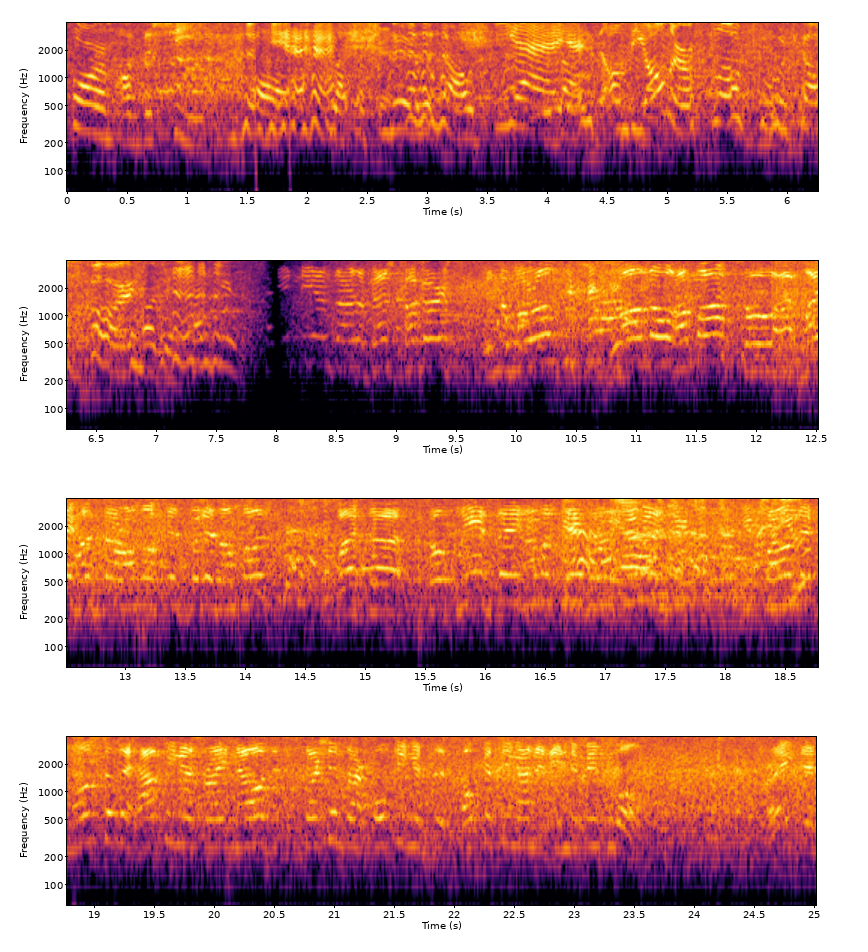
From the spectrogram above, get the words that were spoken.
form of the sheep. yeah. Like a without. yeah, yeah, it's on the honor of slow food, of course. Okay, best huggers in the world. You all know Amma, so uh, my hugs are almost as good as Amma's. But uh, so please say namaste. We found that most of the happiness right now, the discussions are focusing on an individual, right? And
